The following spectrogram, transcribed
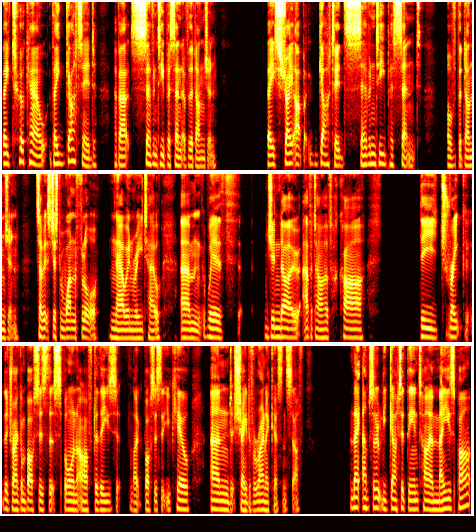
they took out, they gutted about 70% of the dungeon. They straight up gutted 70% of the dungeon. So it's just one floor now in retail um, with Jindo, Avatar of Hakkar, the Drake, the dragon bosses that spawn after these like bosses that you kill, and Shade of Eranikus and stuff. They absolutely gutted the entire maze part,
